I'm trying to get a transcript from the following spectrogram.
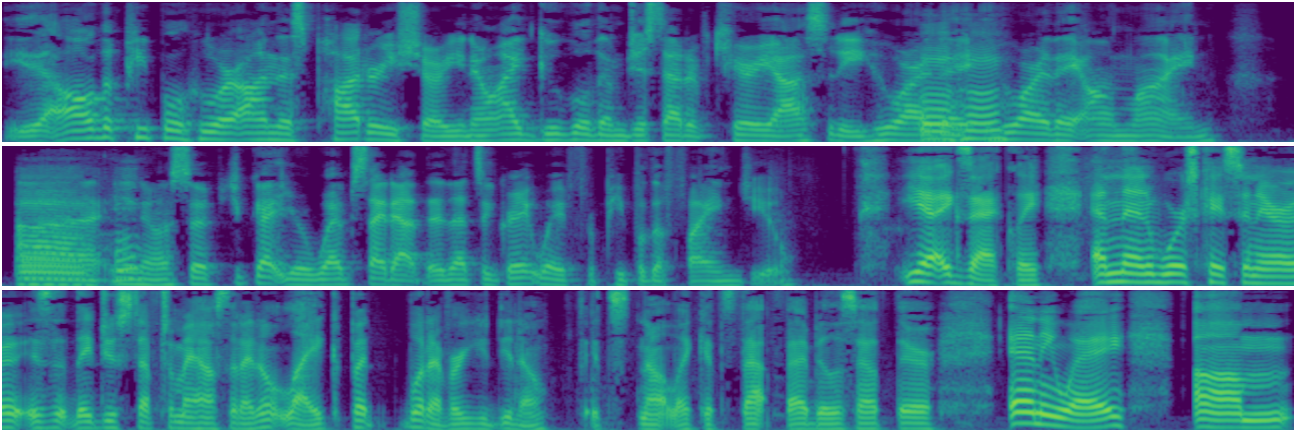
yeah, all the people who are on this pottery show, you know, I Google them just out of curiosity. Who are they? Mhm. Who are they online? Uh, you Mhm. know, so if you've got your website out there, that's a great way for people to find you. Yeah, exactly. And then worst case scenario is that they do stuff to my house that I don't like, but whatever. You you know, it's not like it's that fabulous out there. Anyway, um,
